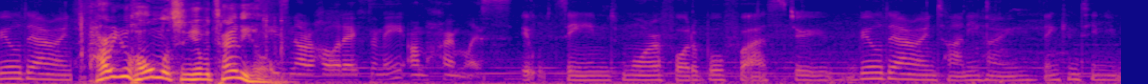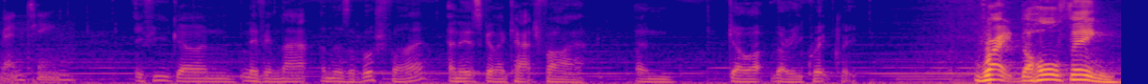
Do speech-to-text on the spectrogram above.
build our own. How are you homeless and you have a tiny home? It's not a holiday for me. I'm homeless. It seemed more affordable for us to build our own tiny home than continue renting. If you go and live in that and there's a bushfire and it's going to catch fire and go up very quickly. Right, the whole thing.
